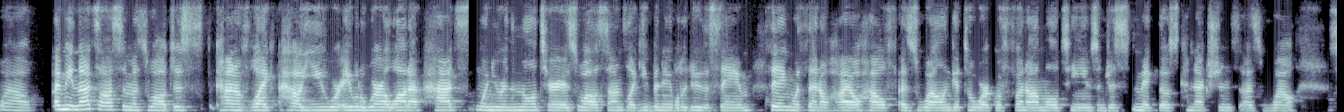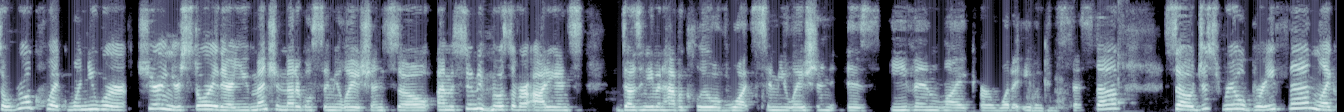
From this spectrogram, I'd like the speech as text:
Wow. I mean, that's awesome as well. Just kind of like how you were able to wear a lot of hats when you were in the military as well. It sounds like you've been able to do the same thing within Ohio Health as well and get to work with phenomenal teams and just make those connections as well. So, real quick, when you were sharing your story there, you mentioned medical simulation. So, I'm assuming most of our audience doesn't even have a clue of what simulation is even like or what it even consists of. So, just real brief then, like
